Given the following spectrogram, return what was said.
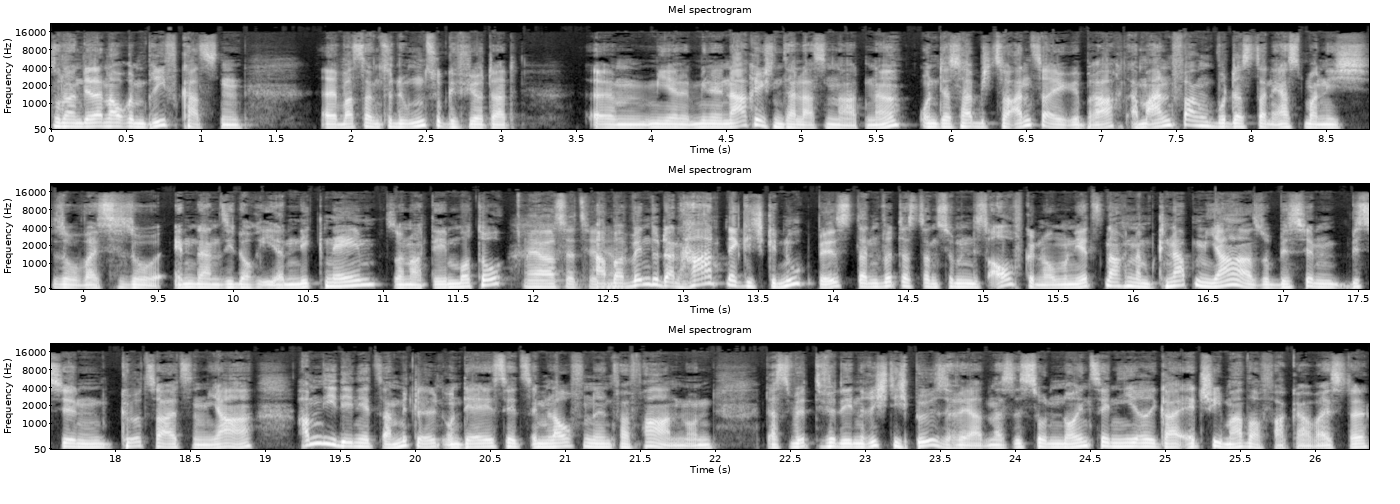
sondern der dann auch im Briefkasten, äh, was dann zu dem Umzug geführt hat, ähm, mir, mir eine Nachricht hinterlassen hat, ne? Und das habe ich zur Anzeige gebracht. Am Anfang wurde das dann erstmal nicht so, weißt du, so, ändern Sie doch Ihren Nickname, so nach dem Motto. Ja, das erzählt. Aber wenn du dann hartnäckig genug bist, dann wird das dann zumindest aufgenommen. Und jetzt nach einem knappen Jahr, so ein bisschen, bisschen kürzer als ein Jahr, haben die den jetzt ermittelt und der ist jetzt im laufenden Verfahren. Und das wird für den richtig böse werden. Das ist so ein 19-jähriger edgy Motherfucker, weißt du,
